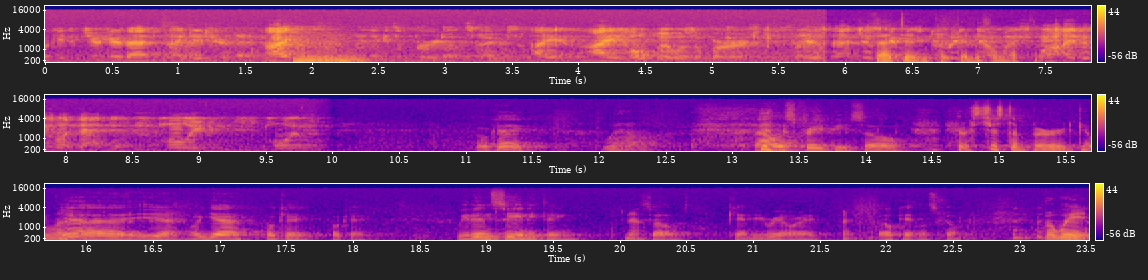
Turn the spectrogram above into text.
Okay. Did you hear that? I did hear that. I. Hmm. I think it's a bird outside or something. I, I hope it was a bird. 'cause that just That didn't a pick anything down up, though. is what that did. Holy, holy. Okay, Well, that was creepy. So It was just a bird. Come on. yeah, uh, yeah, oh yeah. Okay, okay. We didn't see anything. No. So can't be real, right? Right. Okay, let's go. But wait,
